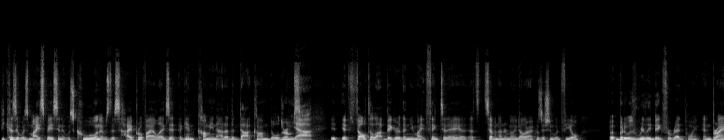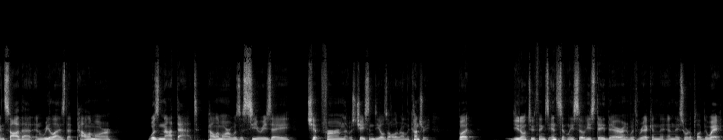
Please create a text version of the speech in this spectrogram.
because it was MySpace and it was cool and it was this high profile exit again coming out of the dot com doldrums Yeah. it, it felt a lot bigger than you might think today a, a $700 million acquisition would feel. But, but it was really big for Redpoint. And Brian saw that and realized that Palomar was not that. Palomar was a Series A chip firm that was chasing deals all around the country. But you don't do things instantly. So he stayed there and with Rick and, and they sort of plugged away.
